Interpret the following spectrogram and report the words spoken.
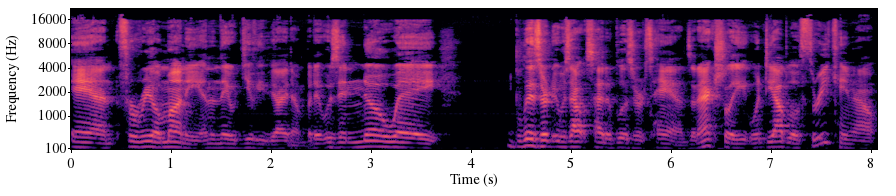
and for real money, and then they would give you the item. But it was in no way Blizzard. It was outside of Blizzard's hands. And actually, when Diablo three came out,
